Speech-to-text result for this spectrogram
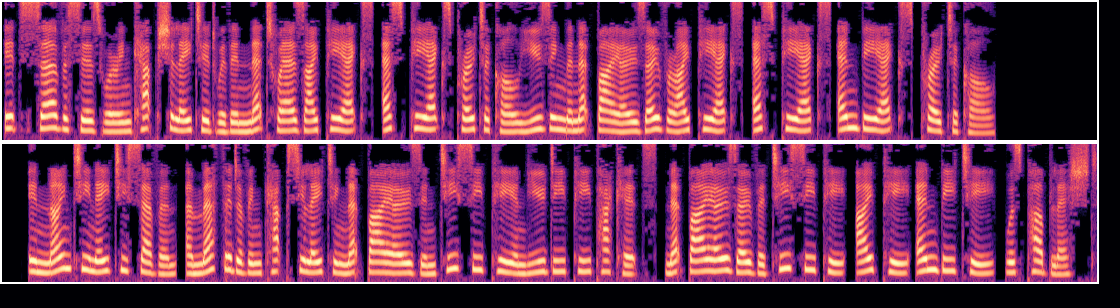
Its services were encapsulated within NetWare's IPX, SPX protocol using the NetBIOS over IPX, SPX NBX protocol. In 1987, a method of encapsulating NetBIOS in TCP and UDP packets, NetBIOS over TCP, IP NBT, was published.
